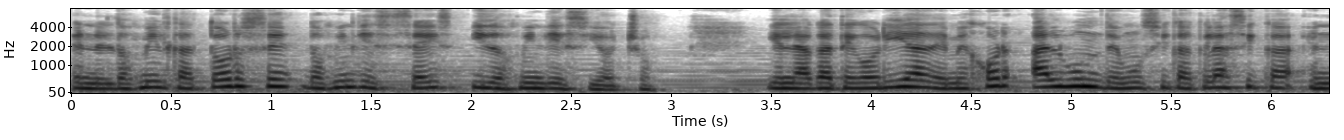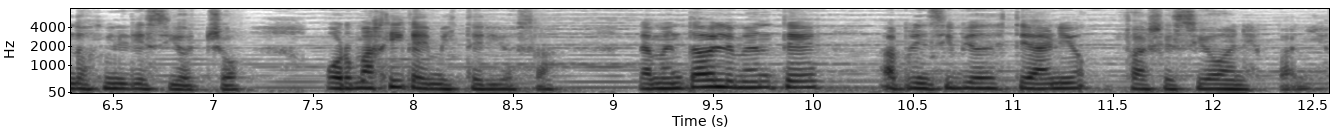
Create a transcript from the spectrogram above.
en el 2014, 2016 y 2018 en la categoría de Mejor Álbum de Música Clásica en 2018, por Mágica y Misteriosa. Lamentablemente, a principios de este año falleció en España.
